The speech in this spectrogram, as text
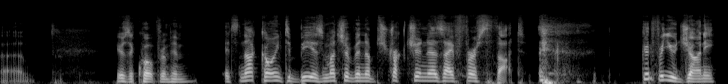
Um, here's a quote from him. It's not going to be as much of an obstruction as I first thought. Good for you, Johnny.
